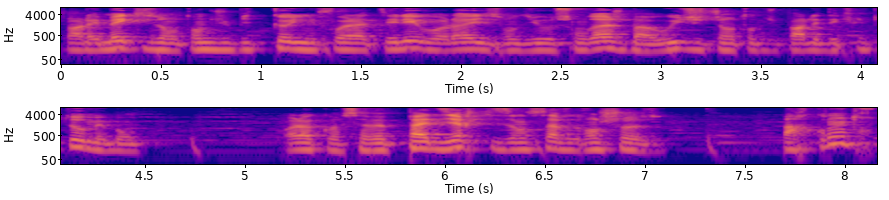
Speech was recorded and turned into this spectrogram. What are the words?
Genre les mecs, ils ont entendu Bitcoin une fois à la télé, voilà, ils ont dit au sondage, bah oui, j'ai déjà entendu parler des cryptos, mais bon. Voilà quoi, ça veut pas dire qu'ils en savent grand chose. Par contre,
